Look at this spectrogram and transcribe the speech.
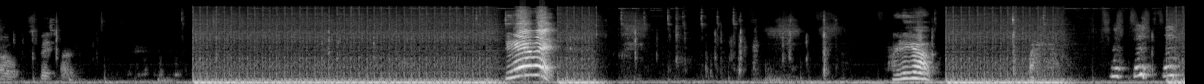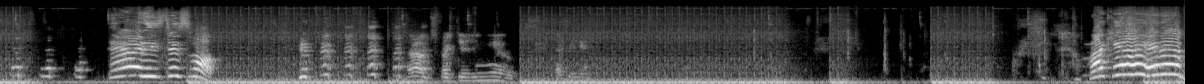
Oh, spacebar. Damn it! Where'd he go? Damn it, he's too small! I'm spectating you. Why can't I hit him?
